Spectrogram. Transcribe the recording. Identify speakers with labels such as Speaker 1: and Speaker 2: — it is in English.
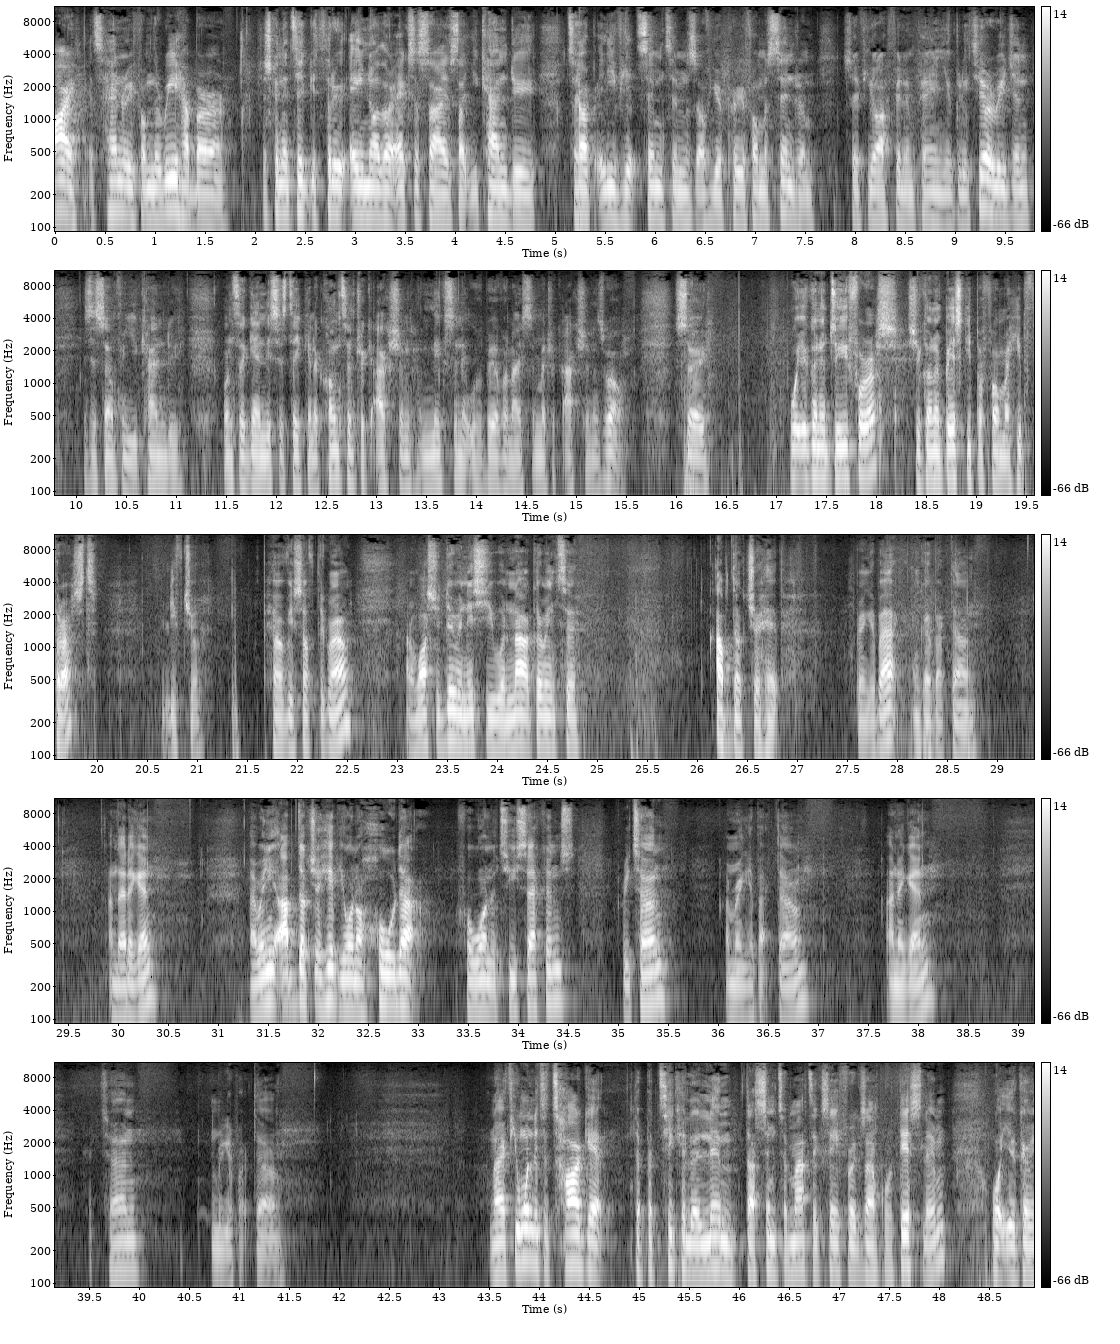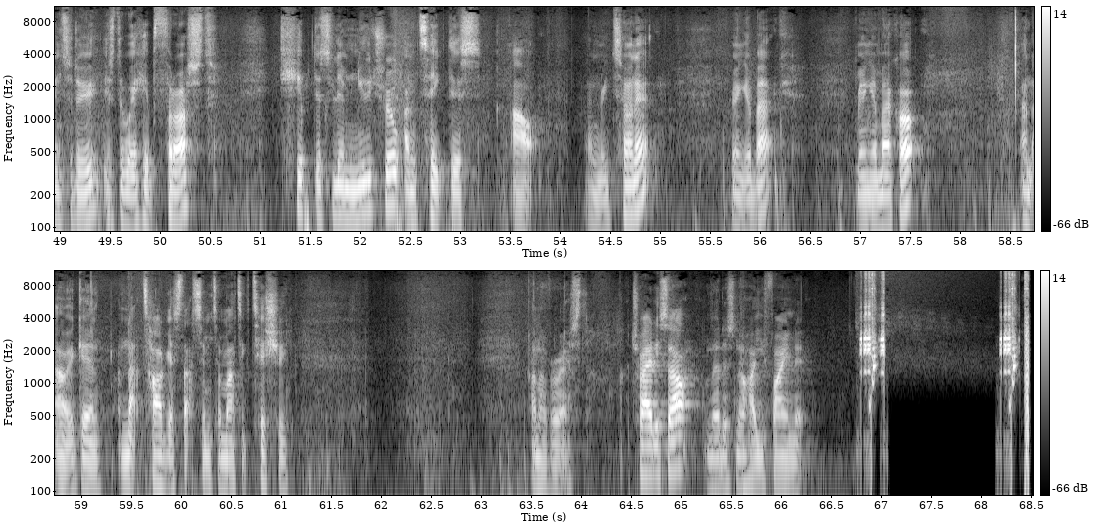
Speaker 1: Hi, it's Henry from the Rehab Borough. Just going to take you through another exercise that you can do to help alleviate symptoms of your piriformis syndrome. So if you are feeling pain in your gluteal region, this is something you can do. Once again, this is taking a concentric action and mixing it with a bit of an isometric action as well. So what you're going to do for us is you're going to basically perform a hip thrust. Lift your pelvis off the ground. And whilst you're doing this, you are now going to abduct your hip. Bring it back and go back down and then again. Now when you abduct your hip, you want to hold that for one or two seconds, return, and bring it back down. And again, return, and bring it back down. Now if you wanted to target the particular limb that's symptomatic, say for example this limb, what you're going to do is do a hip thrust, keep this limb neutral and take this out and return it, bring it back, bring it back up, and out again. And that targets that symptomatic tissue. Another rest. Try this out let us know how you find it.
